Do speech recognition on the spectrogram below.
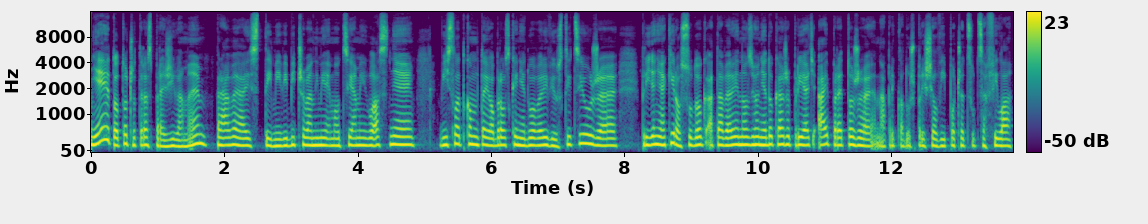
Nie je toto, čo teraz prežívame, práve aj s tými vybičovanými emóciami, vlastne výsledkom tej obrovskej nedôvery v justíciu, že príde nejaký rozsudok a tá verejnosť ho nedokáže prijať aj preto, že napríklad už prišiel výpočet sudca Fila,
